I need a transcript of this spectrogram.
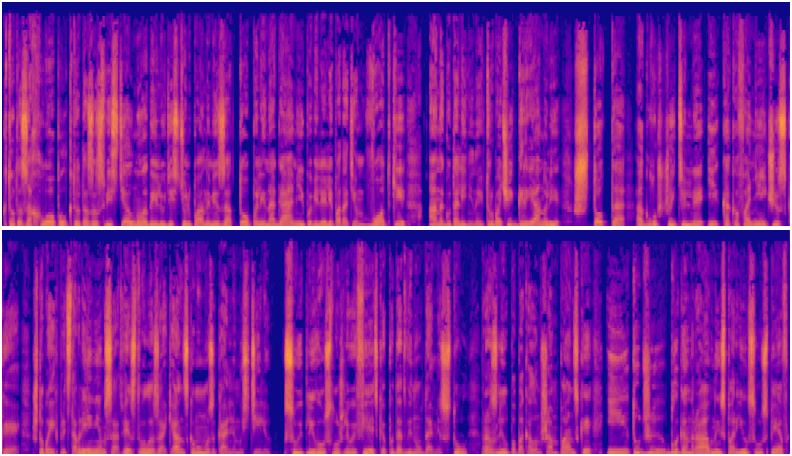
Кто-то захлопал, кто-то засвистел, молодые люди с тюльпанами затопали ногами и повелели подать им водки, а на гуталининой трубачи грянули что-то оглушительное и какофоническое, что по их представлениям соответствовало заокеанскому музыкальному стилю. Суетливо-услужливый Федька пододвинул даме стул, разлил по бокалам шампанское и тут же благонравно испарился, успев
